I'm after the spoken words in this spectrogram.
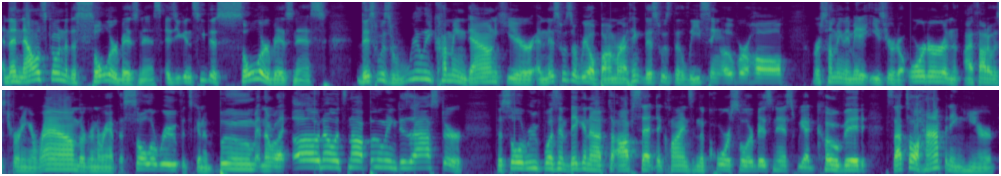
And then now let's go into the solar business. As you can see, this solar business, this was really coming down here, and this was a real bummer. I think this was the leasing overhaul or something that made it easier to order, and I thought it was turning around. They're going to ramp the solar roof. It's going to boom. And then we're like, oh no, it's not booming. Disaster. The solar roof wasn't big enough to offset declines in the core solar business. We had COVID. So that's all happening here.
